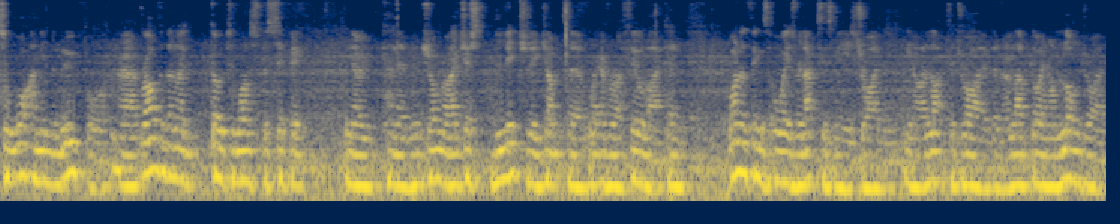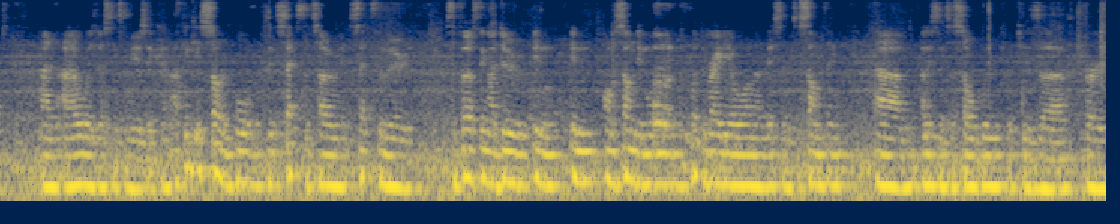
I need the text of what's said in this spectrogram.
to what I'm in the mood for, uh, rather than I go to one specific, you know, kind of genre. I just literally jump to whatever I feel like. And one of the things that always relaxes me is driving. You know, I like to drive, and I love going on long drives. And I always listen to music, and I think it's so important because it sets the tone, it sets the mood. It's the first thing I do in, in on a Sunday morning. Put the radio on and listen to something. Um, I listen to Soul Groove, which is uh, very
